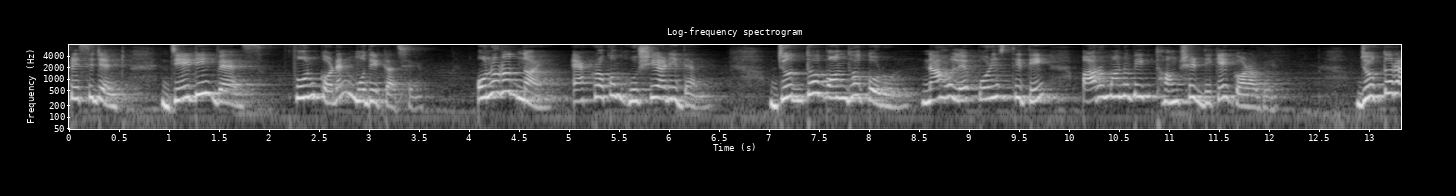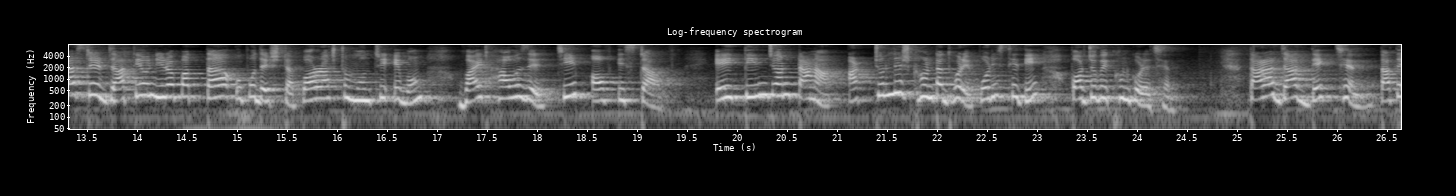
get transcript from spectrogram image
president JD Vance phone করেন মোদির কাছে। অনুরোধ নয়, একরকম হুঁশিয়ারি দেন। যুদ্ধ বন্ধ করুন, না হলে পরিস্থিতি পারমাণবিক ধ্বংসের দিকে গড়াবে। যুক্তরাষ্ট্রের জাতীয় নিরাপত্তা উপদেষ্টা, পররাষ্ট্রমন্ত্রী এবং হোয়াইট হাউসের চিফ অফ স্টাফ। এই তিনজন টানা আটচল্লিশ ঘণ্টা ধরে পরিস্থিতি পর্যবেক্ষণ করেছেন। তারা যা দেখছেন তাতে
